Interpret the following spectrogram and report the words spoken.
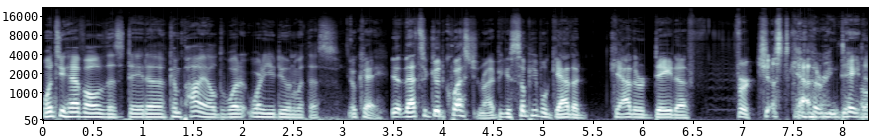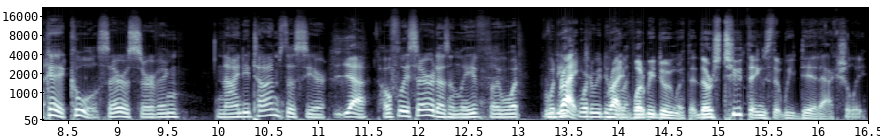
Once you have all of this data compiled, what what are you doing with this? Okay, yeah, that's a good question, right? Because some people gather gather data for just gathering data. Okay, cool. Sarah's serving ninety times this year. Yeah. Hopefully, Sarah doesn't leave. Like, what? What, do right. you, what are we doing right. with? What are we doing with it? There's two things that we did actually,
